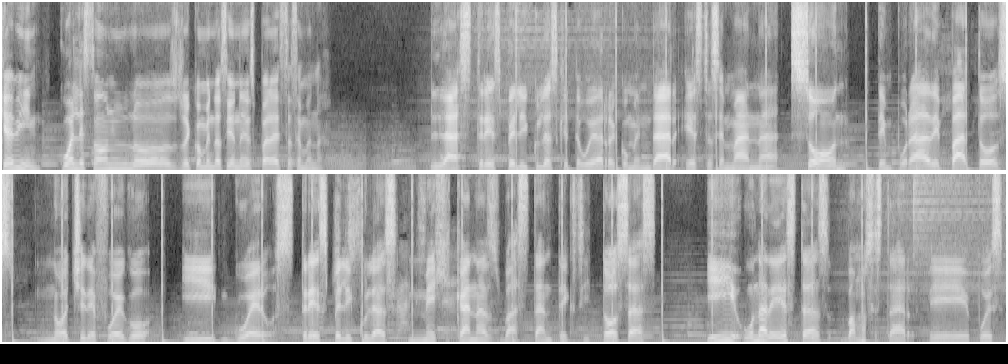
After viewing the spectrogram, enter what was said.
Kevin, ¿cuáles son las recomendaciones para esta semana? Las tres películas que te voy a recomendar esta semana son Temporada de Patos, Noche de Fuego y Güeros. Tres películas mexicanas bastante exitosas. Y una de estas vamos a estar eh, pues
